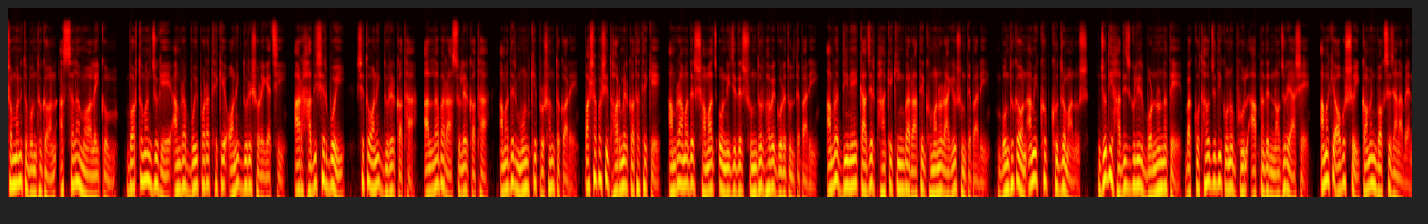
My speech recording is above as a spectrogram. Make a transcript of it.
সম্মানিত বন্ধুগণ, আসসালামু আলাইকুম। বর্তমান যুগে আমরা বই পড়া থেকে অনেক দূরে সরে গেছি, আর হাদিসের বই সে তো অনেক দূরের কথা, আল্লাহ বা রাসুলের কথা আমাদের মনকে প্রশান্ত করে। পাশাপাশি ধর্মের কথা থেকে আমরা আমাদের সমাজ ও নিজেদের সুন্দরভাবে গড়ে তুলতে পারি। আমরা দিনে কাজের ফাঁকে কিংবা রাতে ঘুমানোর আগেও শুনতে পারি। বন্ধুগণ, আমি খুব ক্ষুদ্র মানুষ। যদি হাদিসগুলির বর্ণনাতে বা কোথাও যদি কোনো ভুল আপনাদের নজরে আসে আমাকে অবশ্যই কমেন্ট বক্সে জানাবেন।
